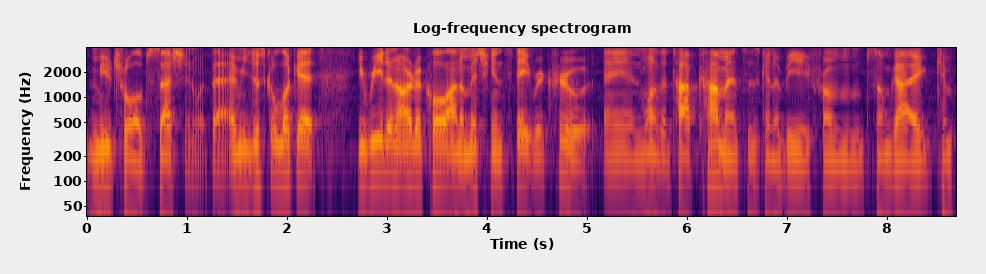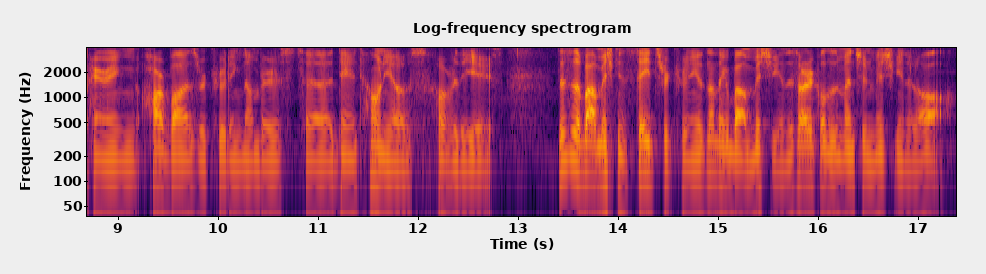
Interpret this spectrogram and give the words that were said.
mutual obsession with that. I mean, just go look at you read an article on a Michigan State recruit, and one of the top comments is going to be from some guy comparing Harbaugh's recruiting numbers to Dantonio's over the years. This is about Michigan State's recruiting. It's nothing about Michigan. This article doesn't mention Michigan at all,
